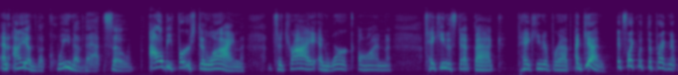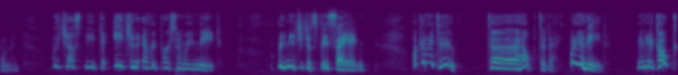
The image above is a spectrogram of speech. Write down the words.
and I am the queen of that. So I'll be first in line to try and work on taking a step back, taking a breath. Again, it's like with the pregnant woman. We just need to, each and every person we meet, we need to just be saying, What can I do to help today? What do you need? You need a Coke?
